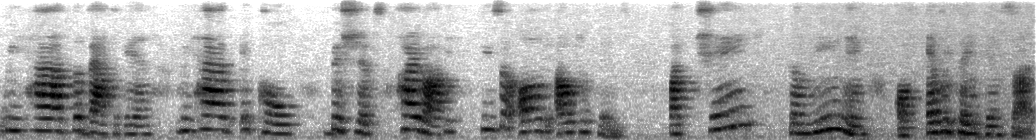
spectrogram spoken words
we have the Vatican, we have a pope, bishops, hierarchy. These are all the outer things. But change the meaning of everything inside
